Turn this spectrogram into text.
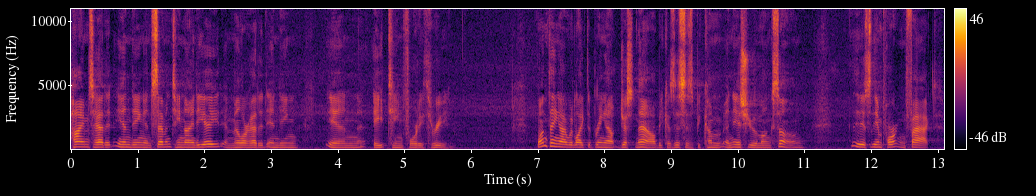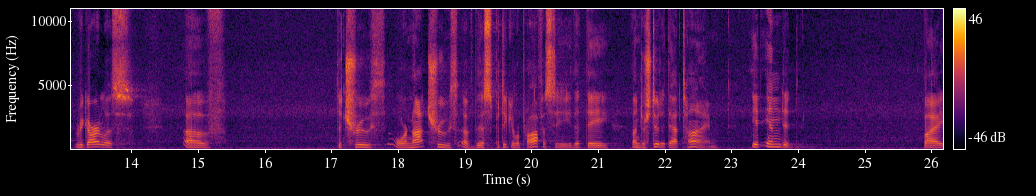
Himes had it ending in 1798, and Miller had it ending in 1843. One thing I would like to bring out just now, because this has become an issue among some, is the important fact, regardless of the truth or not truth of this particular prophecy that they understood at that time, it ended by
